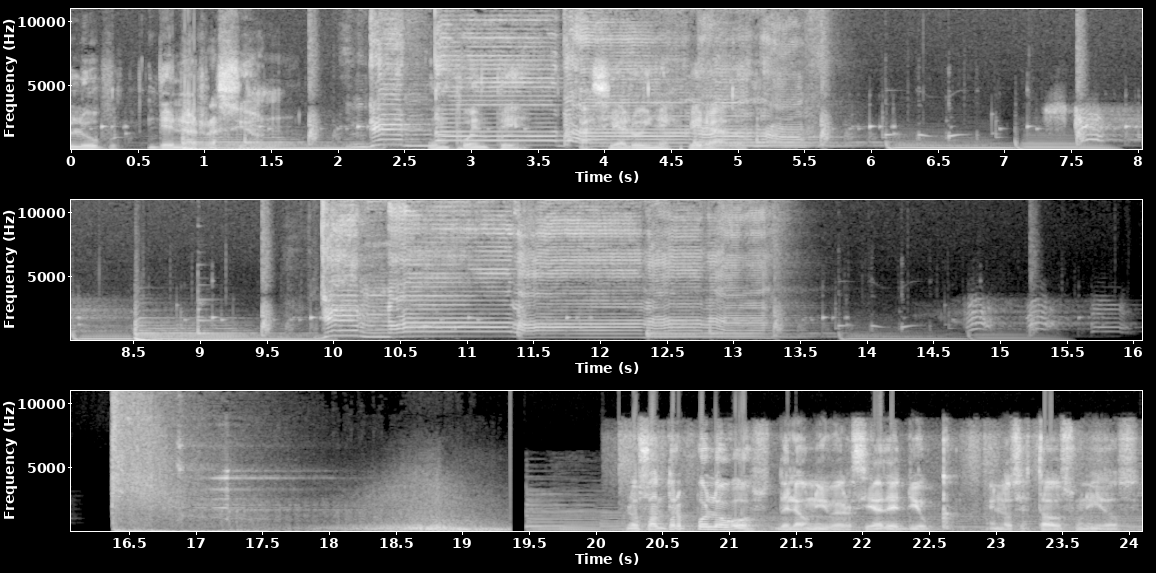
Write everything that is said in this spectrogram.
Club de Narración. Un puente hacia lo inesperado. Los antropólogos de la Universidad de Duke en los Estados Unidos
